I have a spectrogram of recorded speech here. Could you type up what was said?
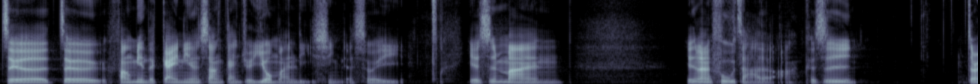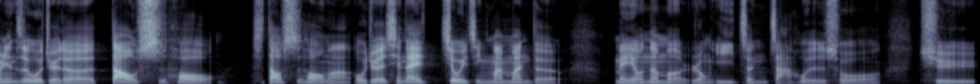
这这方面的概念上，感觉又蛮理性的，所以也是蛮也是蛮复杂的啦。可是总而言之，我觉得到时候是到时候吗？我觉得现在就已经慢慢的没有那么容易挣扎，或者是说去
